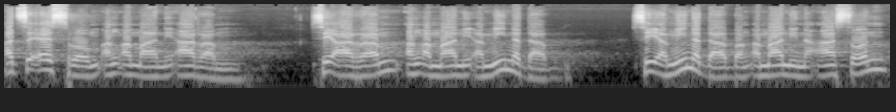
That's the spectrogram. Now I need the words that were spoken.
at si Esrom ang ama ni Aram. Si Aram ang ama ni Aminadab. Si Aminadab ang ama ni Naason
